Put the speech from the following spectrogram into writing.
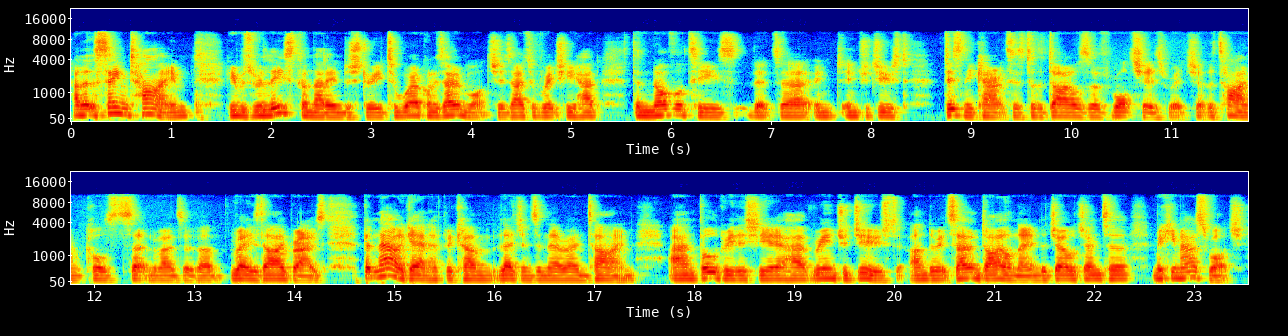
And at the same time, he was released from that industry to work on his own watches, out of which he had the novelties that uh, in, introduced Disney characters to the dials of watches, which at the time caused certain amounts of um, raised eyebrows, but now again have become legends in their own time. And Bulgari this year have reintroduced under its own dial name the Gerald Genta Mickey Mouse watch.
